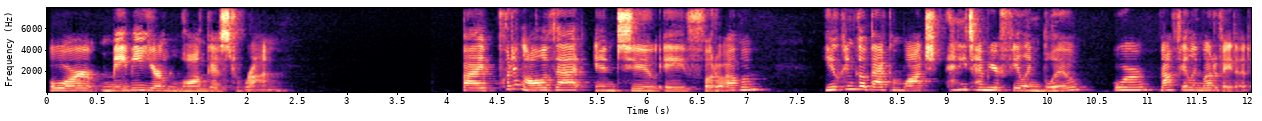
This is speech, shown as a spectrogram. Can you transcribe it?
or maybe your longest run. By putting all of that into a photo album, you can go back and watch anytime you're feeling blue or not feeling motivated.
